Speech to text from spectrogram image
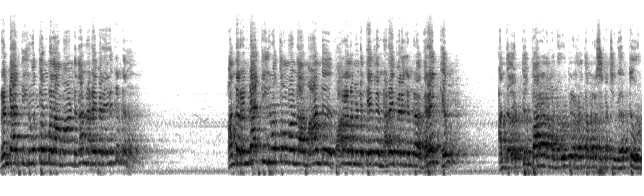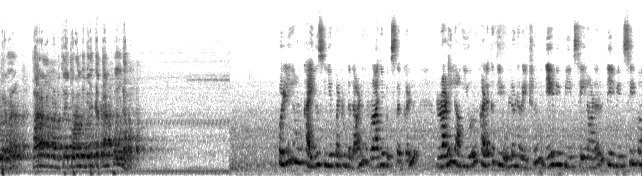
இரண்டாயிரத்தி இருபத்தி ஒன்பதாம் ஆண்டு தான் நடைபெற இருக்கின்றது. அந்த ரெண்டாயிரத்தி இருபத்தி ஒன்பதாம் ஆண்டு பாராளுமன்ற தேர்தல் நடைபெறுகின்ற வரைக்கும் அந்த எட்டு பாராளுமன்ற உறுப்பினர்கள் தமிழரசு கட்சியுடைய எட்டு உறுப்பினர்கள் பாராளுமன்றத்தில் தொடர்ந்து இருக்கத்தான் போயினோம் பிள்ளையான் கைது செய்யப்பட்டுள்ளதால் ராஜபக்சர்கள் ரணில் ஆகியோர் கழகத்தில் உள்ளனர் என்று ஏவிபியின் செயலாளர் டிவின் சில்வா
